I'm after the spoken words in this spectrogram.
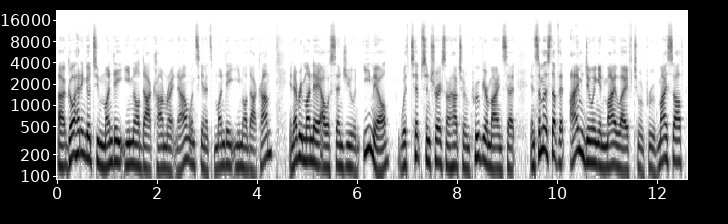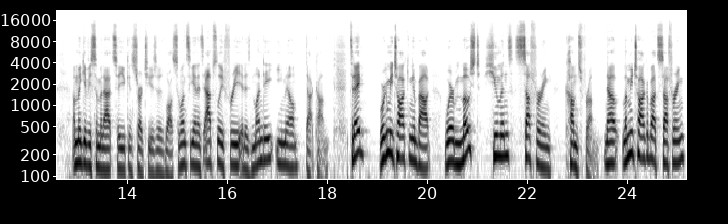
uh, go ahead and go to mondayemail.com right now. Once again, it's mondayemail.com. And every Monday, I will send you an email with tips and tricks on how to improve your mindset and some of the stuff that I'm doing in my life to improve myself. I'm going to give you some of that so you can start to use it as well. So, once again, it's absolutely free. It is mondayemail.com. Today, we're going to be talking about where most humans' suffering comes from. Now, let me talk about suffering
